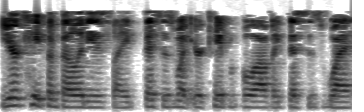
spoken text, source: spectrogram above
your capabilities like this is what you're capable of like this is what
